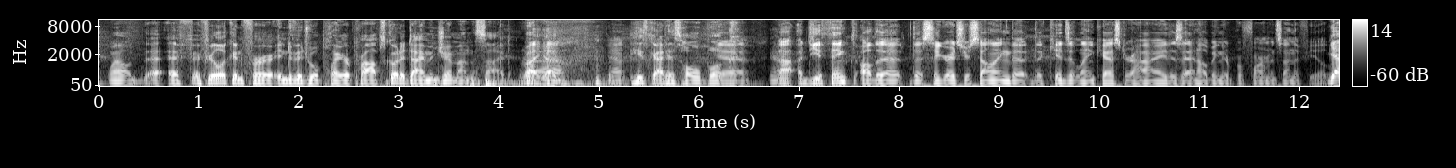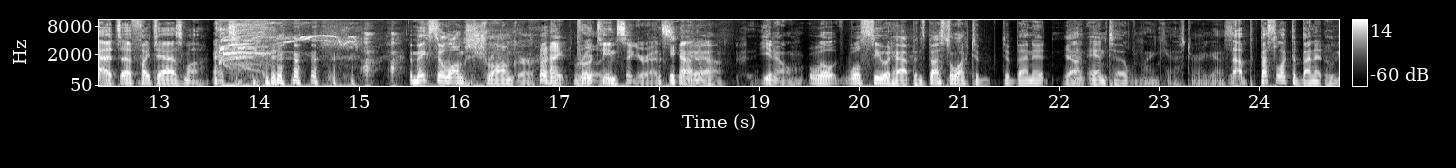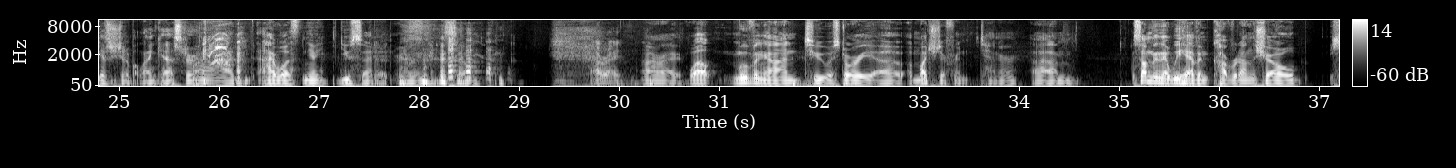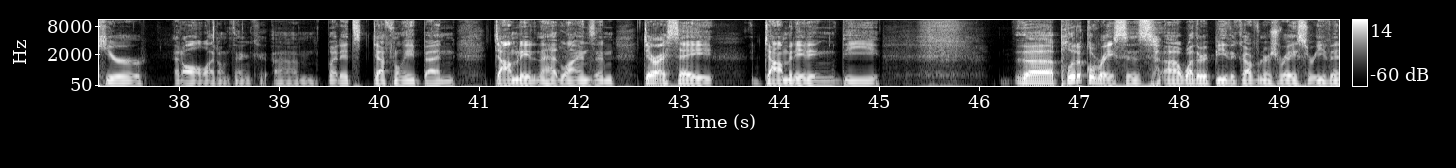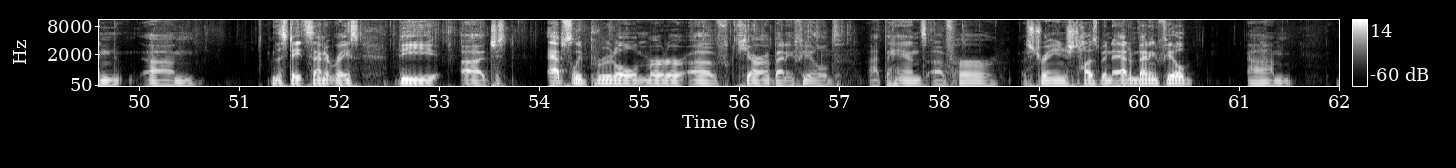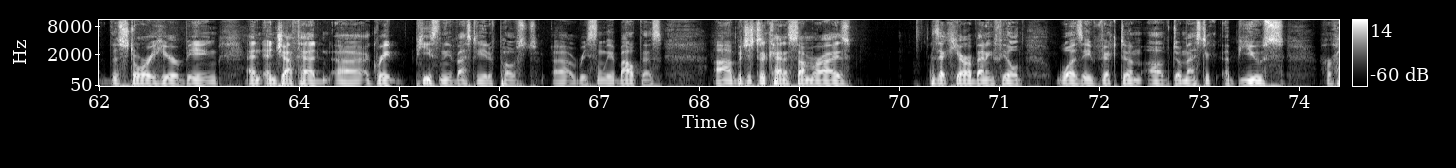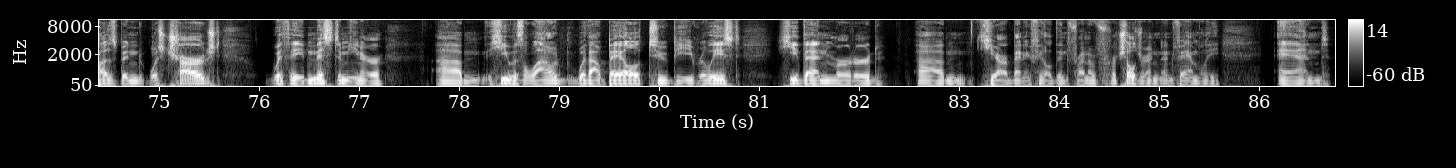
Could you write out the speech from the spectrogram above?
Well, if, if you're looking for individual player props, go to Diamond Jim on the side. right? Uh, Yeah. Yeah. He's got his whole book. Yeah. Uh, do you think all the, the cigarettes you're selling, the, the kids at Lancaster High, is that helping their performance on the field? Yeah, it's a fight to asthma. It's, It makes their lungs stronger. right. Protein cigarettes. Yeah. yeah. You know, we'll we'll see what happens. Best of luck to, to Bennett Yeah. and, and to Lancaster, I guess. Now, best of luck to Bennett. Who gives a shit about Lancaster? Uh, I was, you know, you said it, really. So, All right. all right. Well, moving on to a story uh, a much different tenor. Um, something that we haven't covered on the show here at all, I don't think. Um, but it's definitely been dominating the headlines and, dare I say, dominating the the political races, uh, whether it be the governor's race or even um, the state senate race, the uh, just absolutely brutal murder of Kiara Benningfield at the hands of her estranged husband, Adam Benningfield. Um, the story here being, and, and Geoff had uh, a great piece in the investigative post uh, recently about this. Uh, but just to kind of summarize, is that Kiara Benningfield was a victim of domestic abuse. Her husband was charged with a misdemeanor. Um, he was allowed without bail to be released. He then murdered um, Kiara Benningfield in front of her children and family. And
